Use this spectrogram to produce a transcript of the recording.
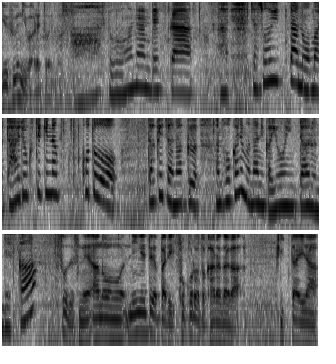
いうふうに言われております。あそうなんですか、はい、じゃあそういったの、まあ、体力的なことだけじゃなくあの他にも何か要因ってあるんですか？そうですね。あの人間ってやっぱり心と体が一体な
